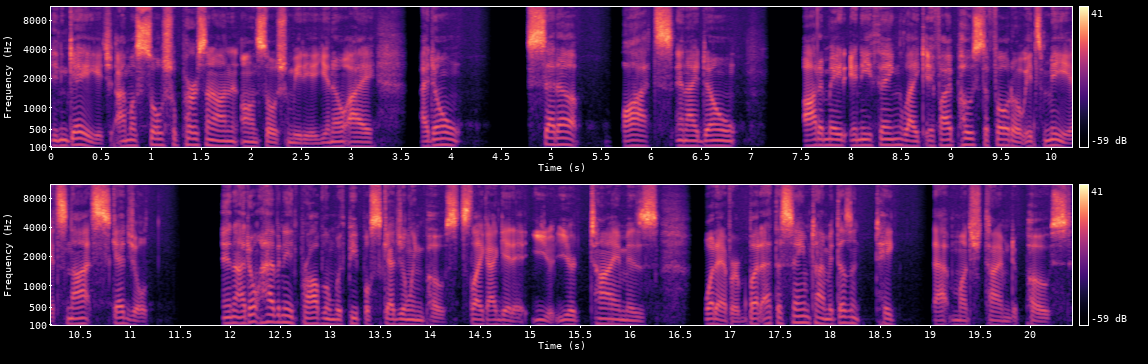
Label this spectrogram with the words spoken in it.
engage. I'm a social person on on social media. You know, I I don't set up bots and I don't automate anything. Like if I post a photo, it's me. It's not scheduled. And I don't have any problem with people scheduling posts. Like I get it. Your, your time is whatever. But at the same time, it doesn't take that much time to post.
